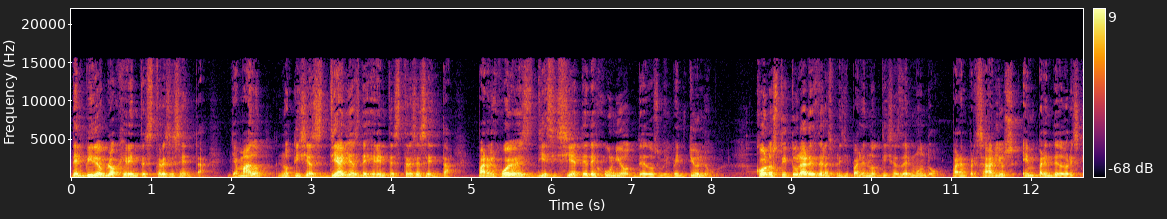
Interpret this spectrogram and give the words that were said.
del videoblog Gerentes 360, llamado Noticias Diarias de Gerentes 360, para el jueves 17 de junio de 2021 con los titulares de las principales noticias del mundo para empresarios, emprendedores,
